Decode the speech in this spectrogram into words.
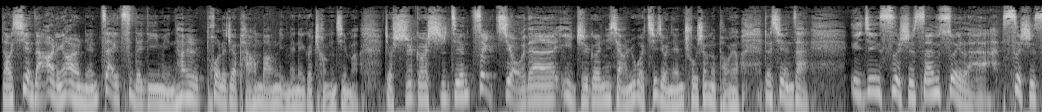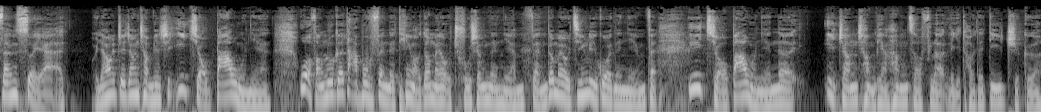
到现在二零二二年再次的第一名，他是破了这排行榜里面的一个成绩嘛？就时隔时间最久的一支歌。你想，如果七九年出生的朋友到现在已经四十三岁了，四十三岁啊！然后这张唱片是一九八五年，卧房撸歌大部分的听友都没有出生的年份，都没有经历过的年份。一九八五年的一张唱片《Hounds of Love》里头的第一支歌，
